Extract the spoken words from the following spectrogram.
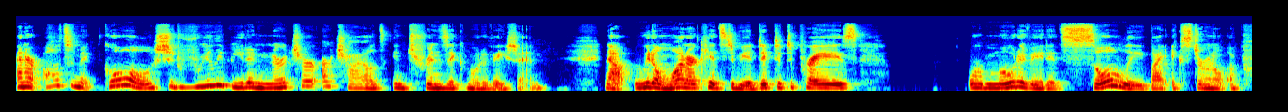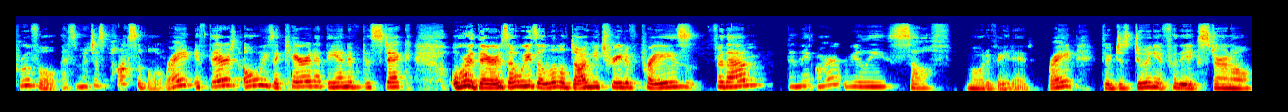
And our ultimate goal should really be to nurture our child's intrinsic motivation. Now, we don't want our kids to be addicted to praise or motivated solely by external approval as much as possible, right? If there's always a carrot at the end of the stick or there's always a little doggy treat of praise for them, then they aren't really self motivated, right? They're just doing it for the external.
